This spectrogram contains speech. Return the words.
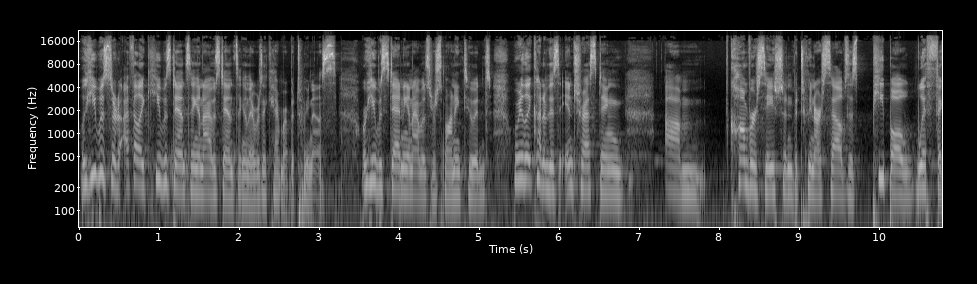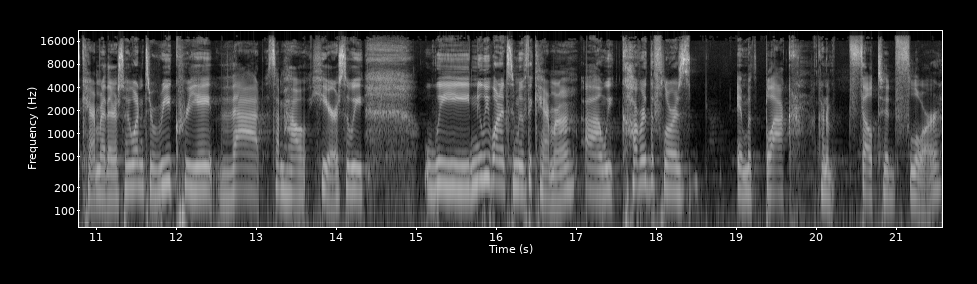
well, he was sort of, I felt like he was dancing and I was dancing and there was a camera between us. Or he was standing and I was responding to it. Really kind of this interesting um, conversation between ourselves as people with the camera there. So we wanted to recreate that somehow here. So we, we knew we wanted to move the camera. Uh, we covered the floors in with black kind of felted floor.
